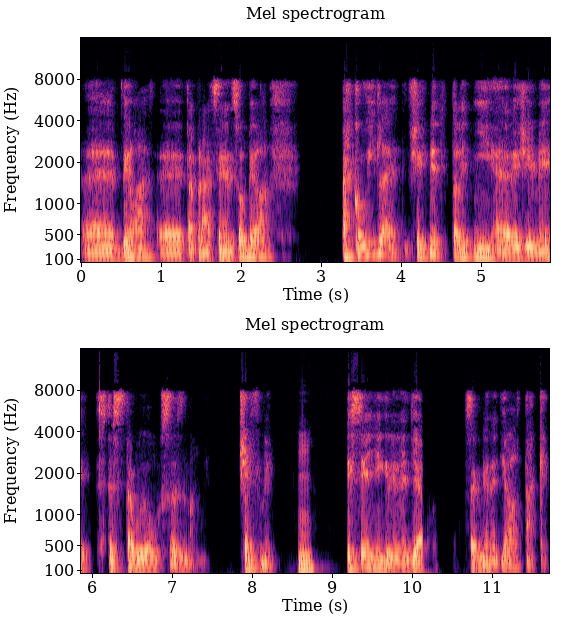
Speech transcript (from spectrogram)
eh, byla, eh, ta práce něco byla. Takovýhle, všechny totalitní eh, režimy stavují seznamy. Všechny. Hmm. Ty si je nikdy nedělal, jsem je nedělal taky.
